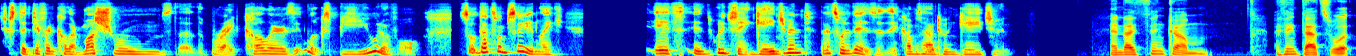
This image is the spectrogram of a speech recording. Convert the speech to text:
just the different color mushrooms, the the bright colors. It looks beautiful. So that's what I'm saying. Like, it's it, what did you say? Engagement. That's what it is. It comes down to engagement. and I think um I think that's what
